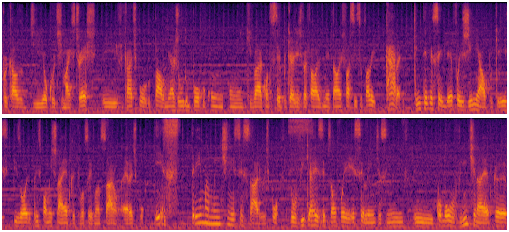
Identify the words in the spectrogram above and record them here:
por causa de eu curtir mais trash e ficar tipo, Paulo, me ajuda um pouco com, com o que vai acontecer porque a gente vai falar de metal antifascista. Eu falei, cara, quem teve essa ideia foi genial, porque esse episódio, principalmente na época que vocês lançaram, era tipo extremamente necessário. Tipo, eu vi que a recepção foi excelente, assim, e como ouvinte na época,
